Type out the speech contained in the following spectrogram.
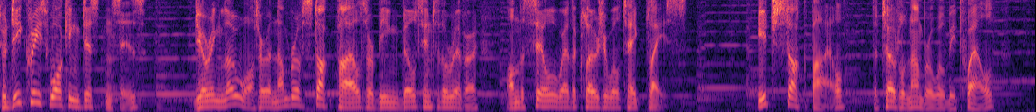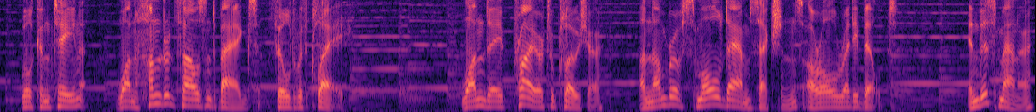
To decrease walking distances, during low water a number of stockpiles are being built into the river on the sill where the closure will take place. Each stockpile, the total number will be 12, will contain 100,000 bags filled with clay. One day prior to closure, a number of small dam sections are already built. In this manner,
